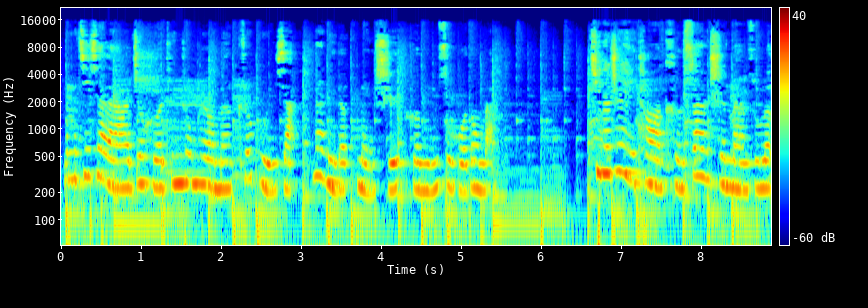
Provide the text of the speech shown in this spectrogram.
那么接下来啊，就和听众朋友们科普一下那里的美食和民俗活动吧。去的这一趟啊，可算是满足了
